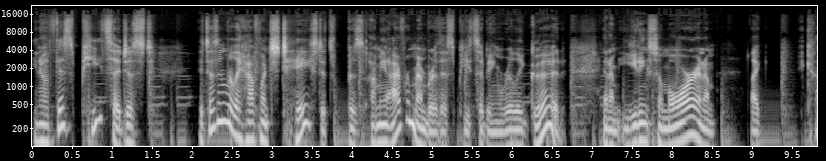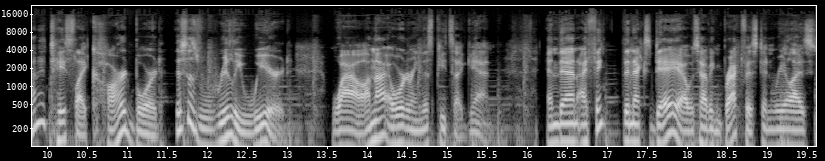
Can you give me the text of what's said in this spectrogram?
you know, this pizza just it doesn't really have much taste. It's, biz- I mean, I remember this pizza being really good, and I'm eating some more, and I'm like, it kind of tastes like cardboard. This is really weird. Wow, I'm not ordering this pizza again. And then I think the next day I was having breakfast and realized,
